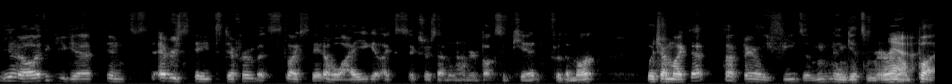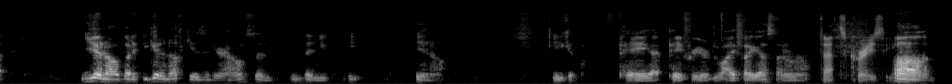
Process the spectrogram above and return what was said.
you know, I think you get in every state's different, but like state of Hawaii, you get like six or seven hundred bucks a kid for the month, which I'm like that that barely feeds them and gets them around. Yeah. But you know, but if you get enough kids in your house, then then you you, know you could pay pay for your life. I guess I don't know. That's crazy. Um,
